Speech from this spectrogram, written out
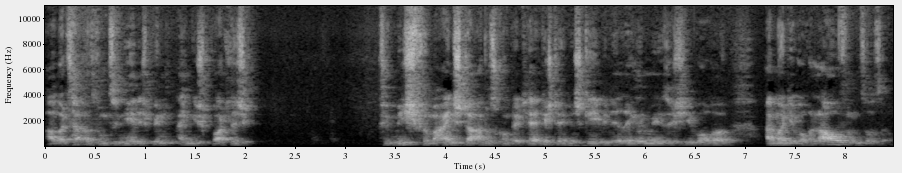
Aber es hat alles funktioniert. Ich bin eigentlich sportlich für mich, für meinen Status komplett hergestellt. Ich gehe wieder regelmäßig die Woche, einmal die Woche laufen, so, so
